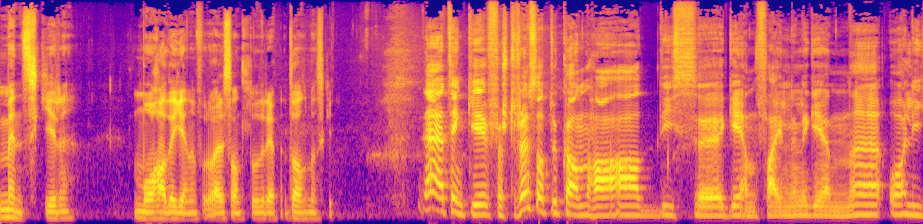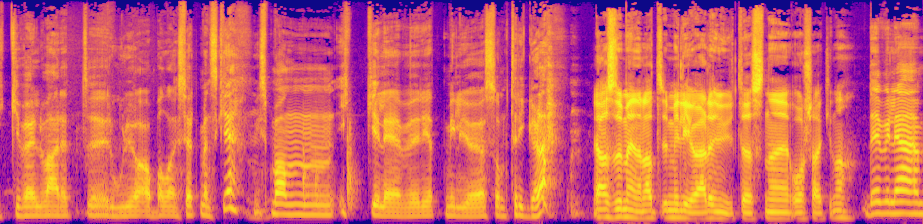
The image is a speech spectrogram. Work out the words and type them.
mennesker må ha det genet for å være i stand til å drepe et annet menneske? Jeg tenker først og fremst at du kan ha disse genfeilene eller genene og allikevel være et eh, rolig og avbalansert menneske. Hvis man ikke lever i et miljø som trigger deg. Ja, så Du mener at miljøet er den utløsende årsaken? da? Det vil jeg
